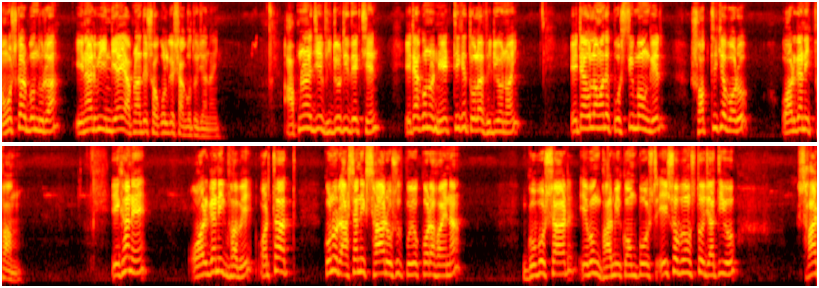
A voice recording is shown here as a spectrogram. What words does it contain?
নমস্কার বন্ধুরা, এনআরবি ইন্ডিয়ায় আপনাদের সকলকে স্বাগত জানাই। আপনারা যে ভিডিওটি দেখছেন, এটা কোনো নেট থেকে তোলা ভিডিও নয়। এটা হলো আমাদের পশ্চিমবঙ্গের সবথেকে বড় অর্গানিক ফার্ম। এখানে অর্গানিকভাবে, অর্থাৎ কোনো রাসায়নিক সার ওষুধ প্রয়োগ করা হয় না। গোবর সার এবং ভার্মি কম্পোস্ট এই সমস্ত জাতীয় সার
